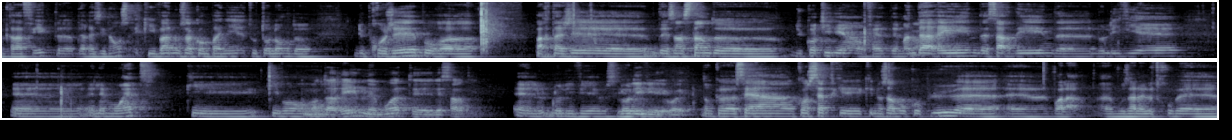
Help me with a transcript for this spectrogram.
graphiques de, de, résidence et qui va nous accompagner tout au long de, du projet pour euh, partager des instants de, du quotidien, en fait, des mandarines, des sardines, de l'olivier et, et, les mouettes qui, qui vont... Les mandarines, les mouettes et les sardines. Et l'olivier aussi. L'olivier, oui. Donc euh, c'est un concept qui, qui, nous a beaucoup plu. Et, voilà, euh, vous allez le trouver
